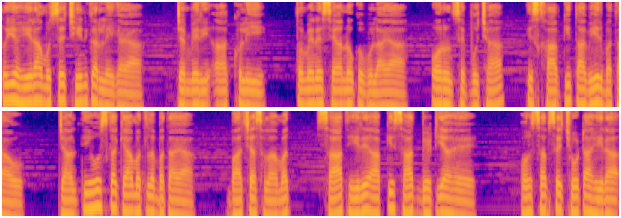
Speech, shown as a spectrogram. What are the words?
तो यह हीरा मुझसे छीन कर ले गया। जब मेरी आँख खुली तो मैंने सियानों को बुलाया और उनसे पूछा, इस ख्वाब की ताबीर बताओ। जानती हो उसका क्या मतलब बताया? बादशाह सलामत, सात हीरे आपकी सात बेटियाँ हैं और सबसे छोटा हीरा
